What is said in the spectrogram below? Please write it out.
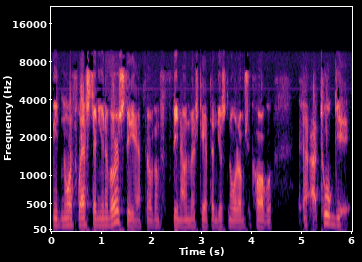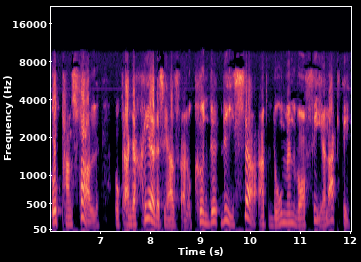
vid Northwestern University, ett av de fina universiteten just norr om Chicago, Eh, tog upp hans fall och engagerade sig i hans fall och kunde visa att domen var felaktig.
